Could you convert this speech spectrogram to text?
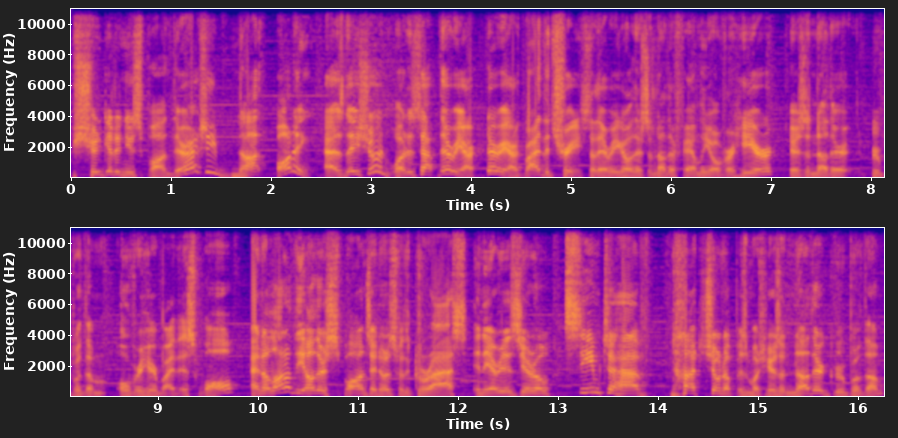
you should get a new spawn. They're actually not spawning as they should. What is happening there we are there we are by the tree. So there we go there's another family over here. There's another group of them over here by this wall. And a lot of the other spawns i noticed with grass in area zero seem to have not shown up as much. Here's another group of them.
